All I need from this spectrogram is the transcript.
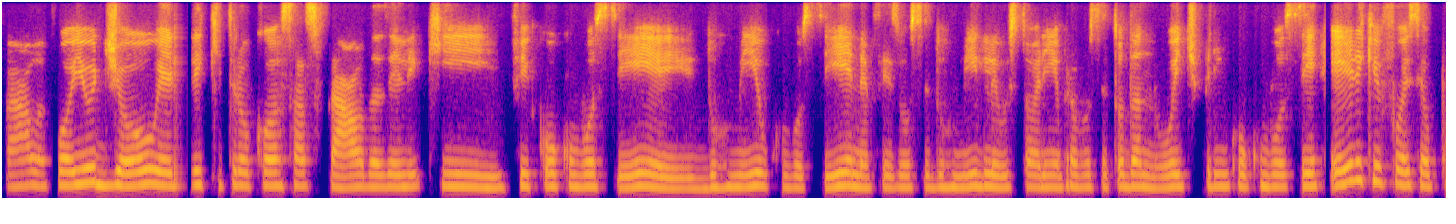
fala, foi o Joe, ele que trocou essas fraldas, ele que ficou com você, dormiu com você, né? Fez você dormir, leu historinha para você toda noite, brincou com você. Ele que foi seu pai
